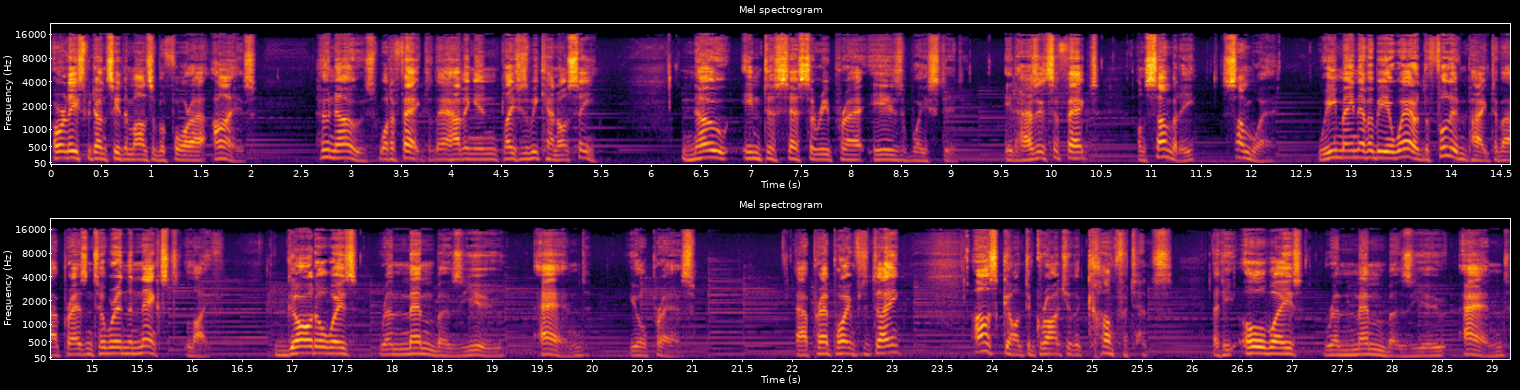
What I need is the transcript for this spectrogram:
or at least we don't see them answered before our eyes. Who knows what effect they're having in places we cannot see? No intercessory prayer is wasted. It has its effect on somebody, somewhere. We may never be aware of the full impact of our prayers until we're in the next life. God always remembers you and your prayers. Our prayer point for today ask God to grant you the confidence that He always remembers you and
